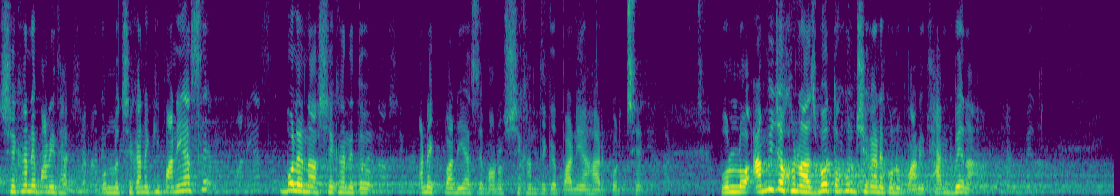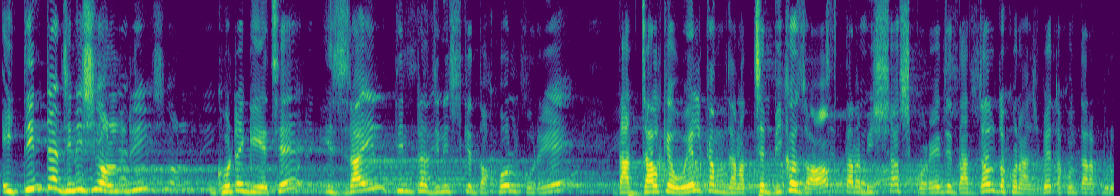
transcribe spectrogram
সেখানে পানি থাকবে না। বলল, সেখানে কি পানি আছে? বলে না, সেখানে তো অনেক পানি আছে, মানুষ সেখান থেকে পানি আহার করছে। বলল, আমি যখন আসব তখন সেখানে কোনো পানি থাকবে না। এই তিনটা জিনিসই অলরেডি ঘটে গিয়েছে। ইসরায়েল তিনটা জিনিসকে দখল করে দাজ্জালকে ওয়েলকাম জানাচ্ছে বিকজ অফ তারা বিশ্বাস করে যে দাজ্জাল যখন আসবে তখন তারা পুরো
